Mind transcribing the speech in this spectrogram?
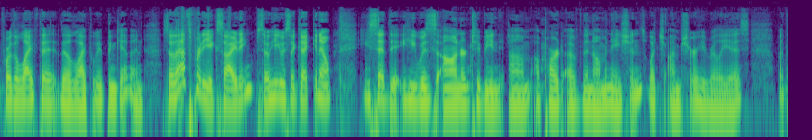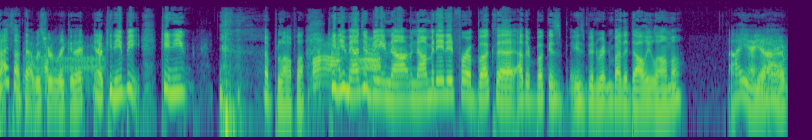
for the life that the life that we've been given. So that's pretty exciting. So he was like, you know, he said that he was honored to be um, a part of the nominations, which I'm sure he really is. But I thought that was really good. You know, can you be? Can you? blah blah. Can you imagine being nom- nominated for a book? The other book has has been written by the Dalai Lama. Ah, yeah, yeah.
